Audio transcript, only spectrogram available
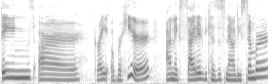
Things are great over here. I'm excited because it's now December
